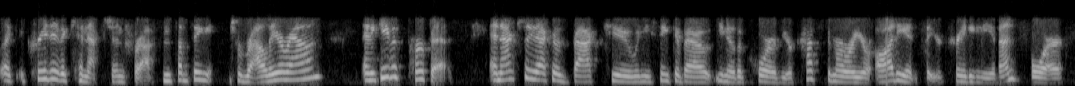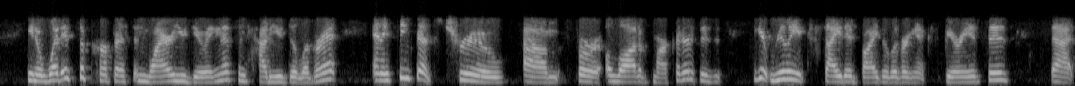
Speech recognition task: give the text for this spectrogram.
like it created a connection for us and something to rally around and it gave us purpose. And actually that goes back to when you think about you know the core of your customer or your audience that you're creating the event for you know what is the purpose and why are you doing this and how do you deliver it? And i think that's true um, for a lot of marketers is you get really excited by delivering experiences that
